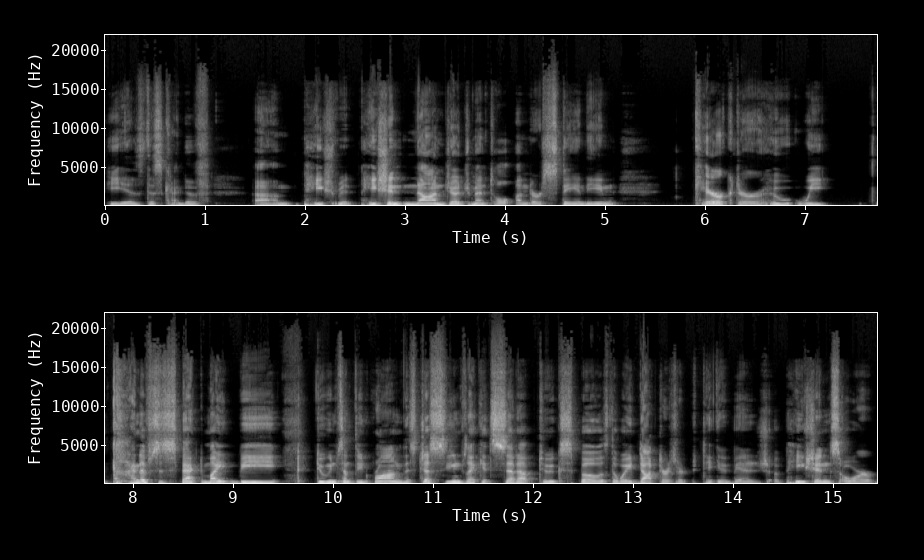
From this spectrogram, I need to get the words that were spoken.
he is this kind of um, patient, patient, non-judgmental, understanding character who we kind of suspect might be doing something wrong. This just seems like it's set up to expose the way doctors are taking advantage of patients or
